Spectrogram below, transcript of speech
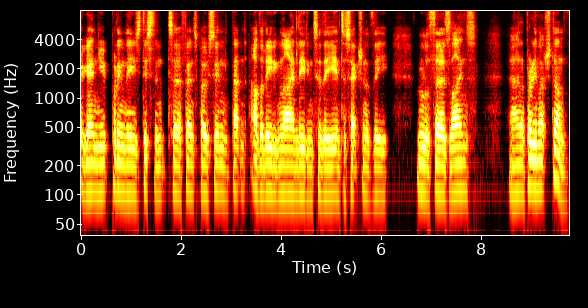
again you putting these distant uh, fence posts in that other leading line leading to the intersection of the rule of thirds lines and I'm pretty much done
